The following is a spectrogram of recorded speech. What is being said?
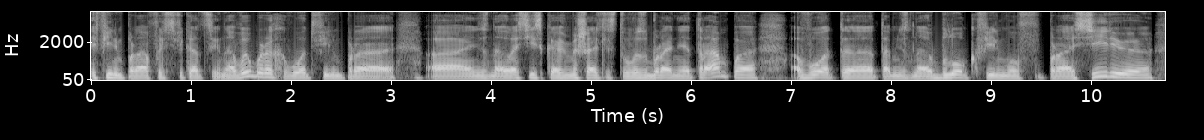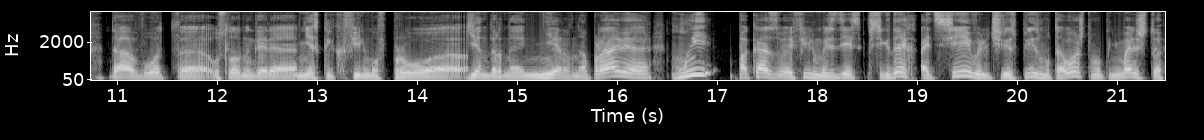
фильм про фальсификации на выборах, вот фильм про, э, не знаю, российское вмешательство в избрание Трампа, вот, э, там, не знаю, блок фильмов про Сирию, да, вот, э, условно говоря, несколько фильмов про гендерное неравноправие, мы показывая фильмы здесь, всегда их отсеивали через призму того, что мы понимали, что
